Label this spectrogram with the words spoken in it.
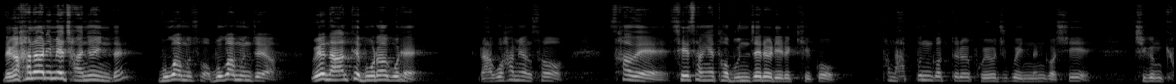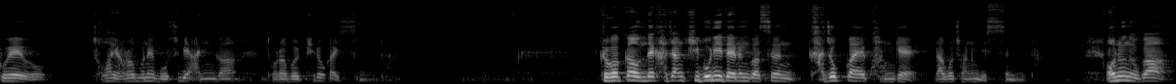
내가 하나님의 자녀인데 뭐가 무서워? 뭐가 문제야? 왜 나한테 뭐라고 해? 라고 하면서 사회, 세상에 더 문제를 일으키고 더 나쁜 것들을 보여주고 있는 것이 지금 교회요. 저와 여러분의 모습이 아닌가 돌아볼 필요가 있습니다. 그것 가운데 가장 기본이 되는 것은 가족과의 관계라고 저는 믿습니다. 어느 누가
